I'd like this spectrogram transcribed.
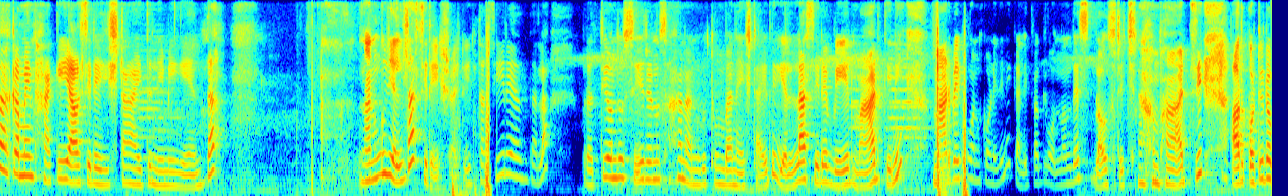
ಸಹ ಕಮೆಂಟ್ ಹಾಕಿ ಯಾವ ಸೀರೆ ಇಷ್ಟ ಆಯಿತು ನಿಮಗೆ ಅಂತ. ನನಗೂ ಎಲ್ಲ ಸೀರೆ ಇಷ್ಟ ಆಯಿತು. ಇಂಥ ಸೀರೆ ಅಂತಲ್ಲ ಪ್ರತಿಯೊಂದು ಸೀರೆನೂ ಸಹ ನನಗೂ ತುಂಬಾ ಇಷ್ಟ. ಆಯಿತು ಎಲ್ಲ ಸೀರೆ ವೇರ್ ಮಾಡ್ತೀನಿ. ಮಾಡಬೇಕು ಅಂದ್ಕೊಂಡಿದ್ದೀನಿ ಖಂಡಿತವಾಗ್ಲೂ ಒಂದೊಂದೇ ಬ್ಲೌಸ್ ಸ್ಟಿಚ್ನ ಮಾಡಿಸಿ, ಅವ್ರು ಕೊಟ್ಟಿರೋ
